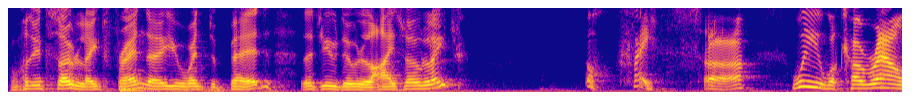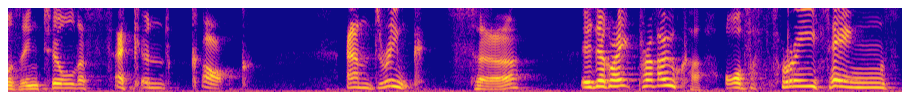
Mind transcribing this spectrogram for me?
Was it so late, friend, ere you went to bed, that you do lie so late? Oh, faith, sir, we were carousing till the second cock. And drink, sir, is a great provoker of three things.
